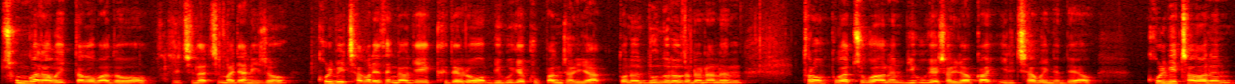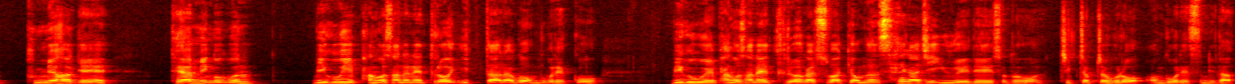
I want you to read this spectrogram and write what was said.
총괄하고 있다고 봐도 사실 지나친 말이 아니죠. 콜비 차관의 생각이 그대로 미국의 국방 전략 또는 눈으로 드러나는 트럼프가 추구하는 미국의 전략과 일치하고 있는데요. 콜비 차관은 분명하게 대한민국은 미국이 방어산안에 들어 있다라고 언급을 했고 미국의 방어산에 들어갈 수밖에 없는 세 가지 이유에 대해서도 직접적으로 언급을 했습니다.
